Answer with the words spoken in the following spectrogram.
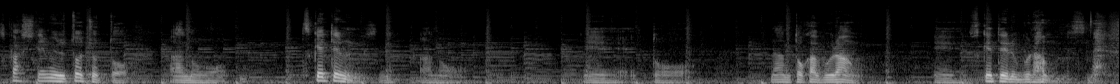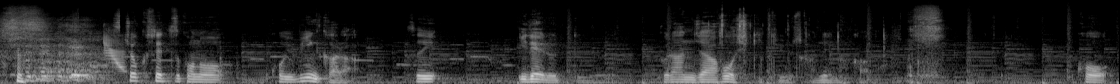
透かしてみるとちょっとあのつけてるんですね。あのえーっとなんとかブラウン、えー透けてるブラウンですね。直接このこういう瓶から吸い入れるっていうプランジャー方式っていうんですかね。なんかこう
